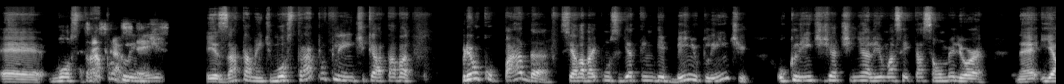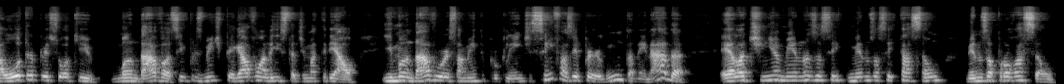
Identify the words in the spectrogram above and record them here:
é, mostrar para o cliente. Exatamente, mostrar para o cliente que ela estava preocupada se ela vai conseguir atender bem o cliente, o cliente já tinha ali uma aceitação melhor. Né? E a outra pessoa que mandava, simplesmente pegava uma lista de material e mandava o orçamento para o cliente sem fazer pergunta nem nada, ela tinha menos, menos aceitação, menos aprovação.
